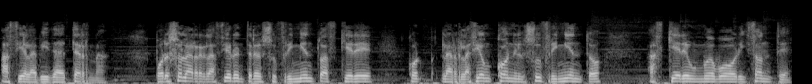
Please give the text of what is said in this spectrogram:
hacia la vida eterna. Por eso la relación entre el sufrimiento adquiere la relación con el sufrimiento adquiere un nuevo horizonte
